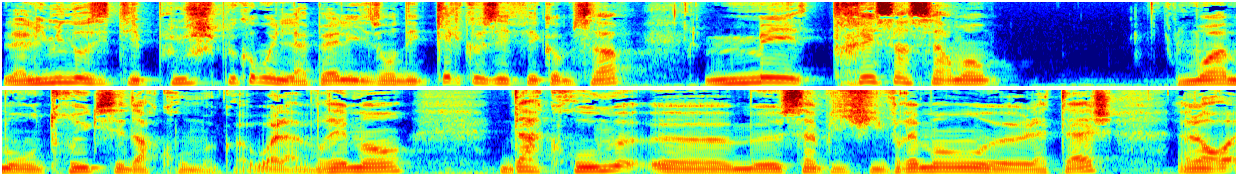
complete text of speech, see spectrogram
la luminosité plus, je sais plus comment ils l'appellent, ils ont des quelques effets comme ça, mais très sincèrement, moi, mon truc, c'est Darkroom, quoi. Voilà, vraiment, Darkroom euh, me simplifie vraiment euh, la tâche. Alors,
